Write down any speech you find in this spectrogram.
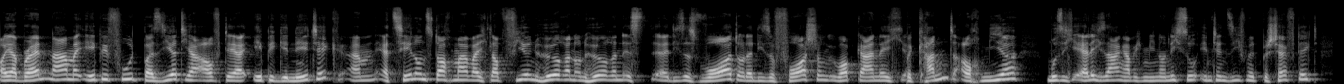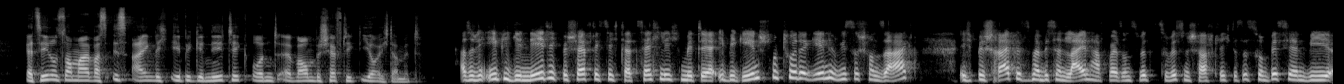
Euer Brandname Epifood basiert ja auf der Epigenetik. Ähm, erzähl uns doch mal, weil ich glaube, vielen Hörern und Hörern ist äh, dieses Wort oder diese Forschung überhaupt gar nicht bekannt. Auch mir, muss ich ehrlich sagen, habe ich mich noch nicht so intensiv mit beschäftigt. Erzähl uns doch mal, was ist eigentlich Epigenetik und äh, warum beschäftigt ihr euch damit? Also die Epigenetik beschäftigt sich tatsächlich mit der Epigenstruktur der Gene, wie es schon sagt. Ich beschreibe das jetzt mal ein bisschen laienhaft, weil sonst wird es zu wissenschaftlich. Das ist so ein bisschen wie,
